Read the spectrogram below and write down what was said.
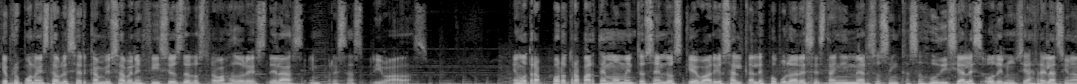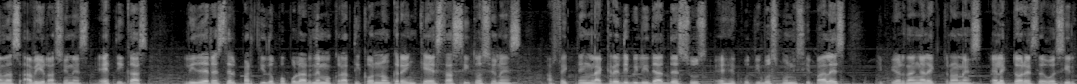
que propone establecer cambios a beneficios de los trabajadores de las empresas privadas. En otra, por otra parte, en momentos en los que varios alcaldes populares están inmersos en casos judiciales o denuncias relacionadas a violaciones éticas, líderes del Partido Popular Democrático no creen que estas situaciones afecten la credibilidad de sus ejecutivos municipales y pierdan electrones, electores, debo decir,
